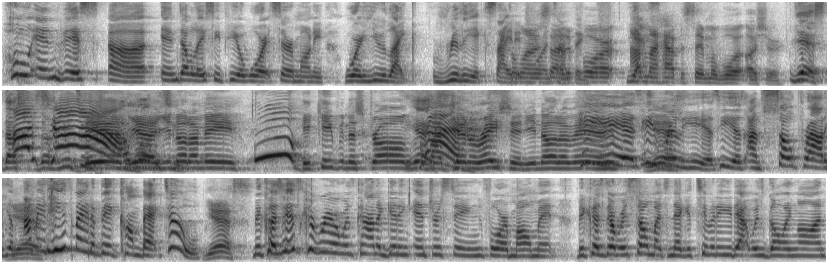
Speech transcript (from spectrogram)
Who in this uh, NAACP award ceremony were you like really excited I'm for? excited something? for. Yes. I'm gonna have to say my boy Usher. Yes, that's, that's me too. Usher! I Yeah, yeah, it you know what I mean. Woo! He keeping it strong for my generation. You know what I mean? He is. He Yes. really is. He is. I'm so proud of him. I mean, he's made a big comeback too. Yes. Because his career was kind of getting interesting for a moment because there was so much negativity that was going on.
